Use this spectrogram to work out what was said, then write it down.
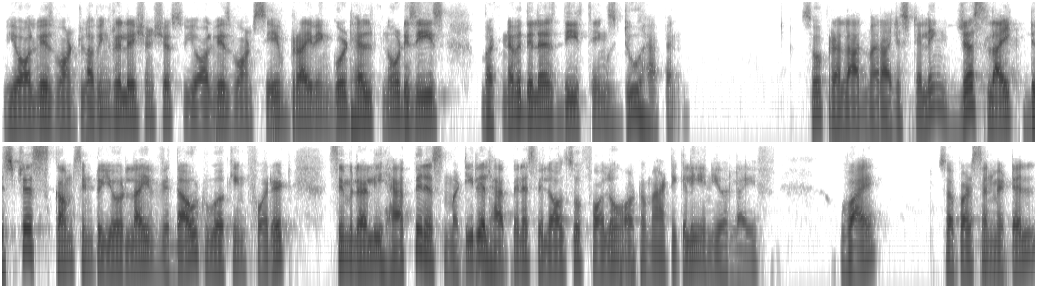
we always want loving relationships we always want safe driving good health no disease but nevertheless, these things do happen. So Prahlad Maharaj is telling, just like distress comes into your life without working for it, similarly, happiness, material happiness will also follow automatically in your life. Why? So a person may tell,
